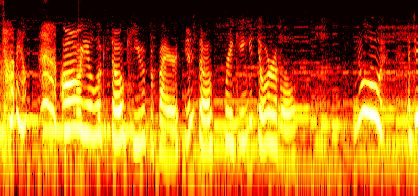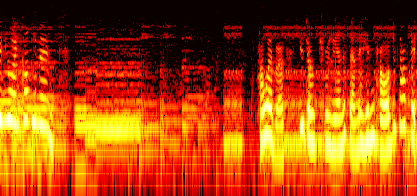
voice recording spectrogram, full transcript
style? Oh, you look so cute, Papyrus. You're so freaking adorable. No! A genuine compliment! However, you don't truly understand the hidden power of this outfit.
